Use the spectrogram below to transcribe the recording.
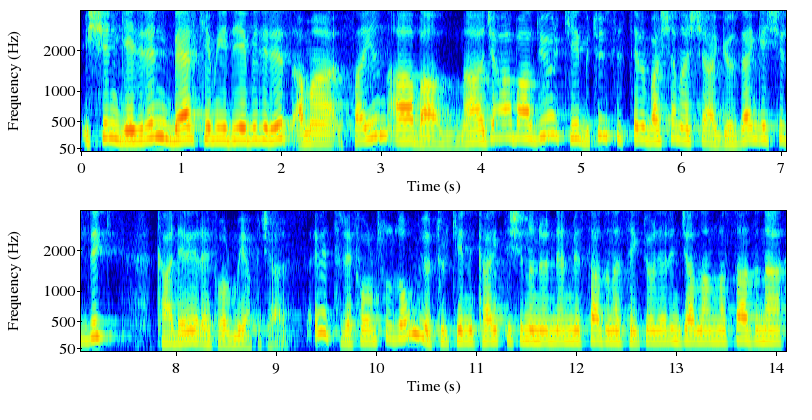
İşin gelirin bel kemiği diyebiliriz ama Sayın Ağbal, Naci Ağbal diyor ki bütün sistemi baştan aşağı gözden geçirdik. KDV reformu yapacağız. Evet reformsuz olmuyor. Türkiye'nin kayıt dışının önlenmesi adına, sektörlerin canlanması adına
